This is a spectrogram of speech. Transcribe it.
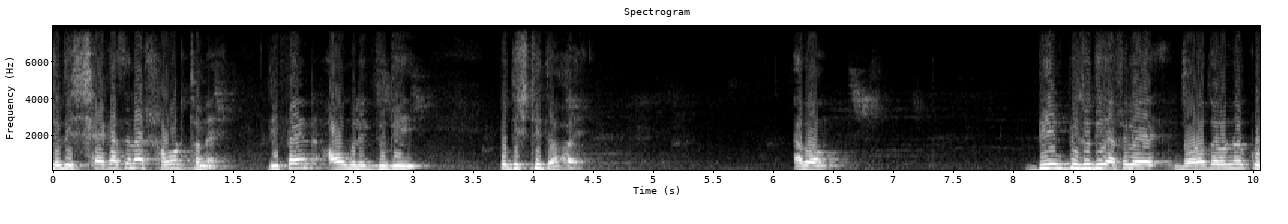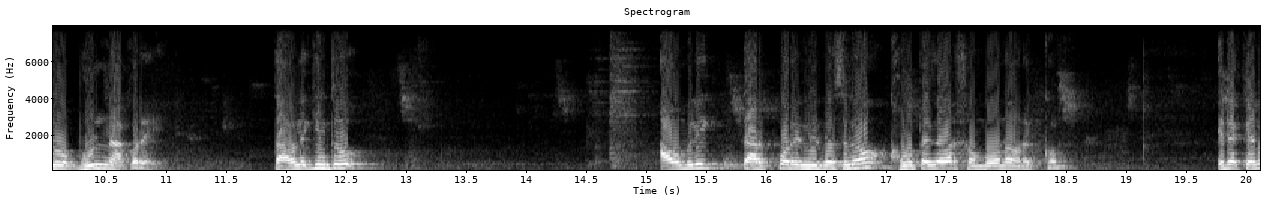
যদি শেখ হাসিনার সমর্থনে রিফাইন্ড আওয়ামী লীগ যদি প্রতিষ্ঠিত হয় এবং বিএনপি যদি আসলে বড় ধরনের কোনো ভুল না করে, তাহলে কিন্তু আওয়ামী লীগ তারপরে নির্বাচনেও ক্ষমতায় যাওয়ার সম্ভাবনা অনেক কম। এটা কেন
